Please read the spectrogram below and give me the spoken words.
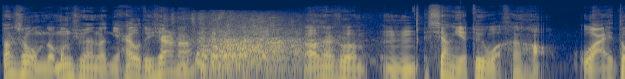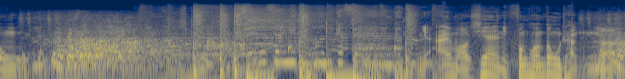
当时我们都蒙圈了，你还有对象呢？然后他说：“嗯，象也对我很好，我爱动物。你爱毛线？你疯狂动物城啊！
